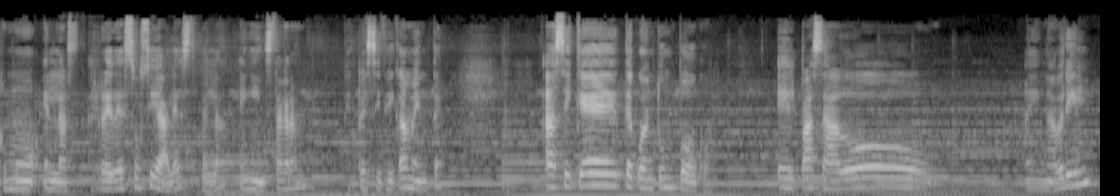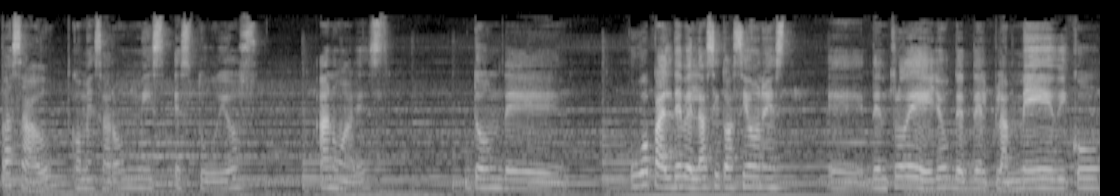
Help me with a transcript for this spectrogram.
como en las redes sociales, ¿verdad? En Instagram específicamente. Así que te cuento un poco. El pasado, en abril pasado, comenzaron mis estudios anuales donde hubo par de ¿verdad? situaciones eh, dentro de ellos, desde el plan médico,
